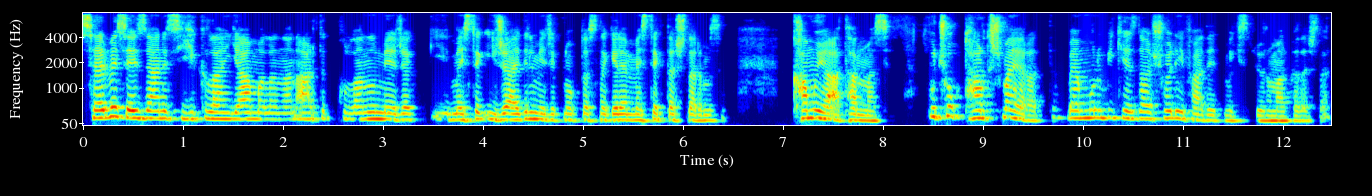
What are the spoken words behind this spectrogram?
serbest eczanesi yıkılan, yağmalanan, artık kullanılmayacak, meslek icra edilmeyecek noktasına gelen meslektaşlarımızın kamuya atanması. Bu çok tartışma yarattı. Ben bunu bir kez daha şöyle ifade etmek istiyorum arkadaşlar.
